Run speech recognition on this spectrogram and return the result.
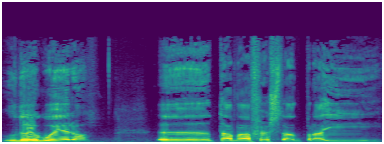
o dragoeiro uh, estava afastado para aí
